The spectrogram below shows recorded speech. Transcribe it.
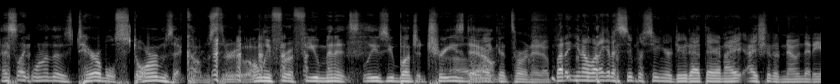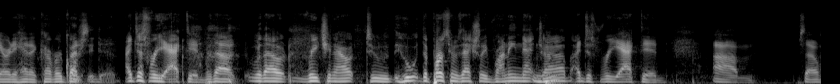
that's like one of those terrible storms that comes through, only for a few minutes, leaves you a bunch of trees Oh, down. like a tornado. But you know what? I got a super senior dude out there, and I, I should have known that he already had it covered. of course but he did. I just reacted without without reaching out to who the person who was actually running that Mm-hmm. job. I just reacted. Um, so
